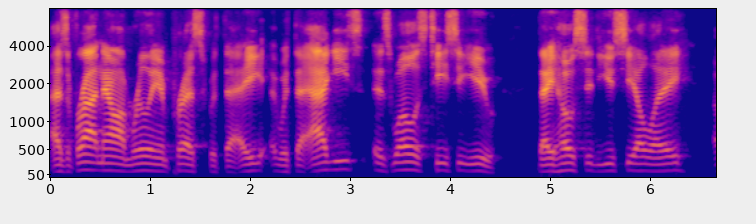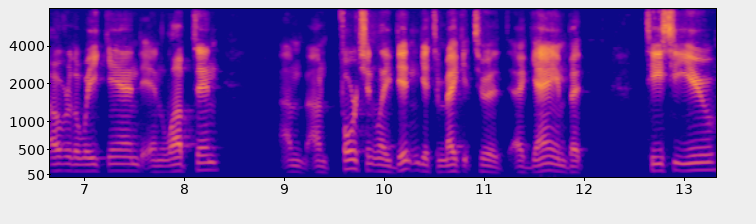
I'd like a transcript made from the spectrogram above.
as of right now, I'm really impressed with the with the Aggies as well as TCU. They hosted UCLA over the weekend in Lupton. Um, unfortunately, didn't get to make it to a, a game, but TCU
